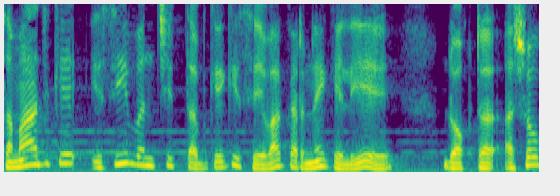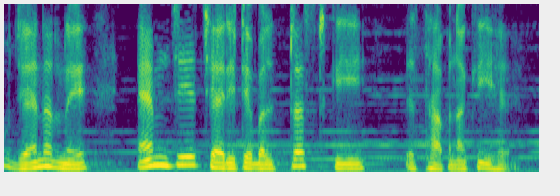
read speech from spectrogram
समाज के इसी वंचित तबके की सेवा करने के लिए डॉक्टर अशोक जैनर ने एमजे चैरिटेबल ट्रस्ट की स्थापना की है।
